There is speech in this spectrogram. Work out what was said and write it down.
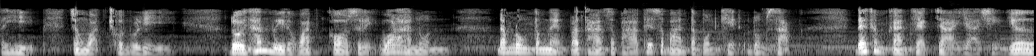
ตหีบ จังหวัดชนบุรี โดยท่านวีรวัตรกอสิริวรานนท์ดำรงตำแหน่งประธานสภาเทศบาลตำบลเขตอุดมศักดิ์ได้ทำการแจกจ่ายยาชิงเย่อ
